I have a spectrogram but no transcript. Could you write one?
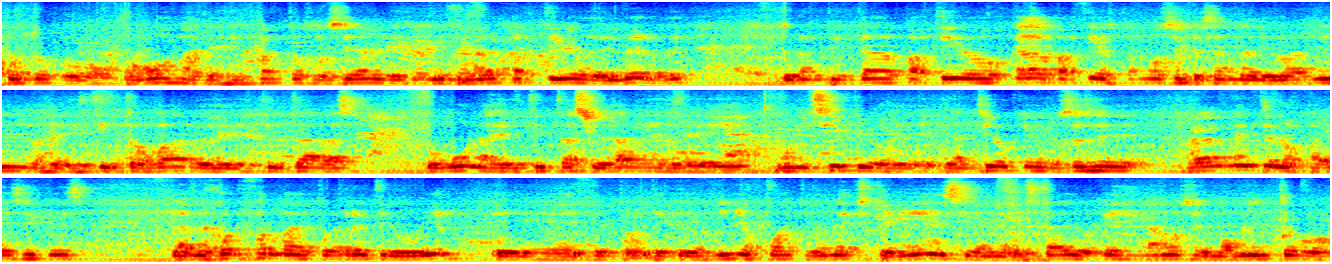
junto con, con Osman desde Impacto Social, es mi primer partido del Verde. Durante cada partido, cada partido estamos empezando a llevar niños de distintos barrios, de distintas comunas, de distintas ciudades, de municipios de, Antioquia. Entonces, realmente nos parece que es la mejor forma de poder retribuir, eh, de, que los niños puedan tener una experiencia en el estadio, que es, digamos, el momento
